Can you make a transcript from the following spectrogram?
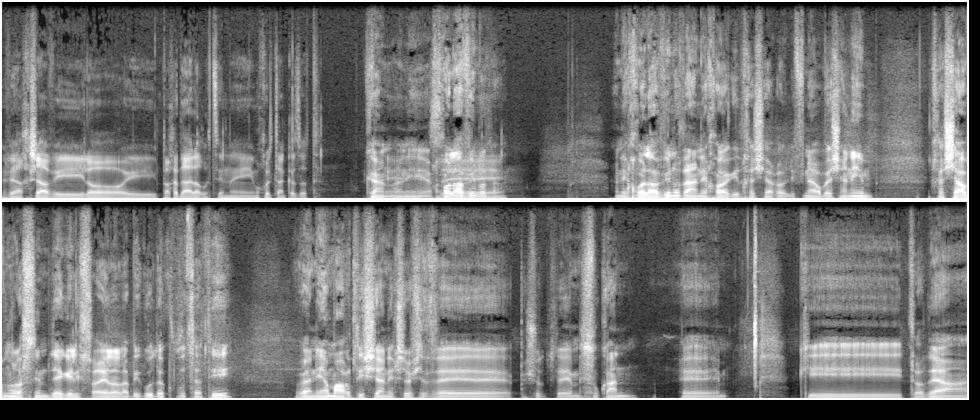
ועכשיו היא לא, היא פחדה לרוץ עם, אה, עם חולצה כזאת. כן, אני יכול להבין אותה. אני יכול להבין אותה, אני יכול להגיד לך שלפני הרבה שנים חשבנו לשים דגל ישראל על הביגוד הקבוצתי, ואני אמרתי שאני חושב שזה פשוט מסוכן. כי אתה יודע,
